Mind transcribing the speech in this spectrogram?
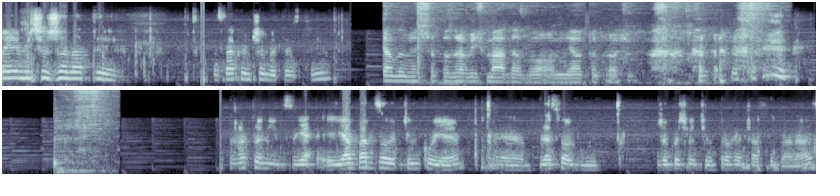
No i myślę, że na tym zakończymy ten stream. Chciałbym jeszcze pozdrowić Mada, bo on mnie o to prosił. No to nic. Ja, ja bardzo dziękuję e, Blesławi, że poświęcił trochę czasu dla nas.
